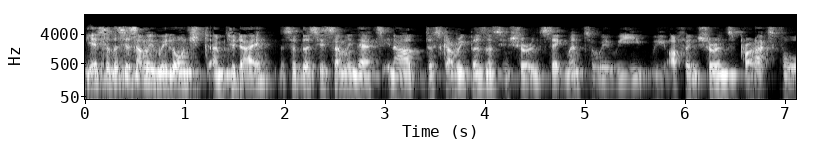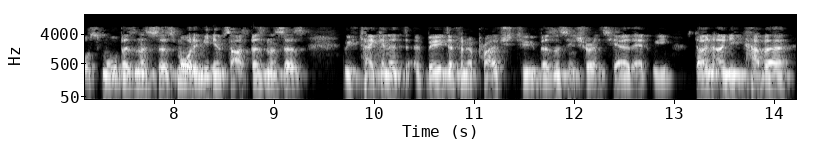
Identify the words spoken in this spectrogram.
Yeah, so this is something we launched um, today. So this is something that's in our Discovery Business Insurance segment, so where we, we offer insurance products for small businesses, small and medium-sized businesses. We've taken a, a, very different approach to business insurance here that we don't only cover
